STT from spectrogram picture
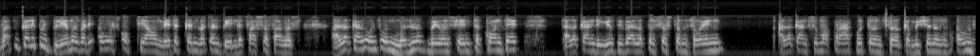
wat ook al die probleme wat die ouers optel met 'n kind wat in bende vasgevang is, hulle kan ons onmiddellik by ons sente kontak. Hulle kan die youth development system join Hulle kan sommer praat met ons uh, commissioners of oud.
